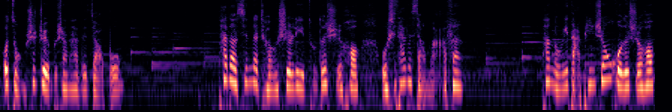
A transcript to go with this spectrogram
我总是追不上她的脚步。她到新的城市立足的时候，我是她的小麻烦。她努力打拼生活的时候，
